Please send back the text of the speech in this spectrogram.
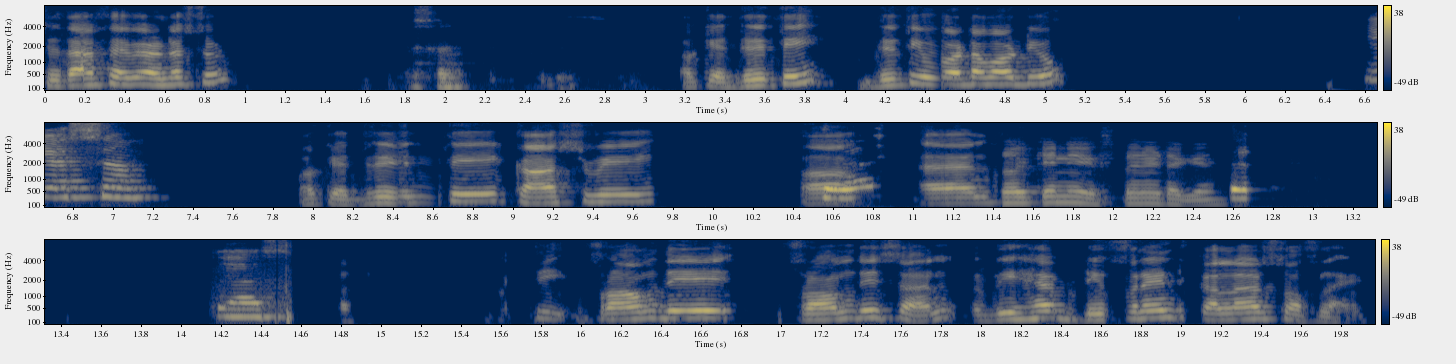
Siddharth, have you understood? Yes, sir. Okay, Dhriti? Dhriti, what about you? Yes, sir. Okay, Dhriti, Kashvi, uh, and Sir, can you explain it again? Yes. see, from the from the sun, we have different colors of light.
